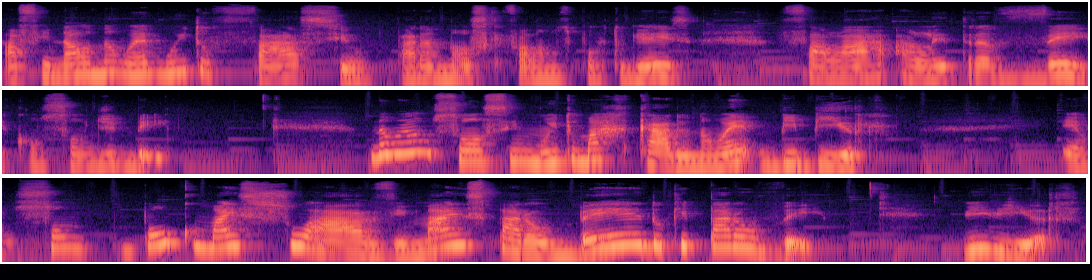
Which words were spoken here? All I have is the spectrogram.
Afinal, não é muito fácil para nós que falamos português falar a letra V com som de B. Não é um som assim muito marcado, não é bibir. É um som um pouco mais suave, mais para o B do que para o V. Vivir.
